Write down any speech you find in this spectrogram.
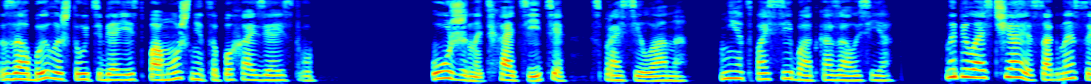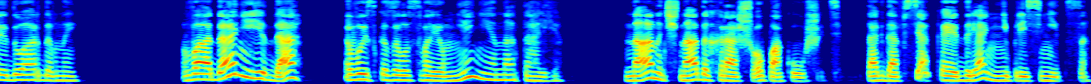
Забыла, что у тебя есть помощница по хозяйству. Ужинать хотите? спросила она. Нет, спасибо, отказалась я. Напилась чая с Агнесой Эдуардовной. Вода не еда, высказала свое мнение Наталья. На ночь надо хорошо покушать, тогда всякая дрянь не приснится.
